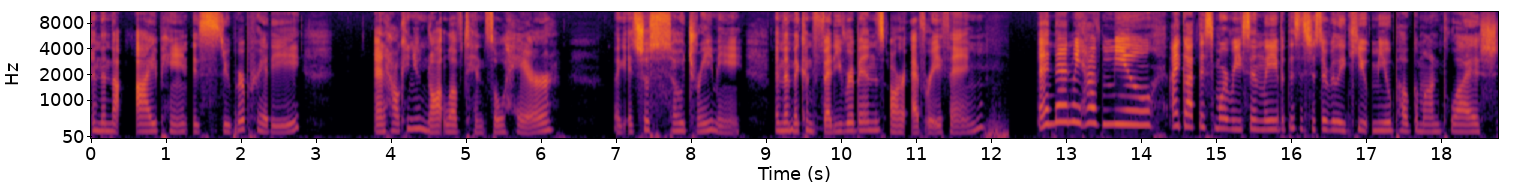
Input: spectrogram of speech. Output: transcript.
And then the eye paint is super pretty. And how can you not love tinsel hair? Like, it's just so dreamy. And then the confetti ribbons are everything. And then we have Mew. I got this more recently, but this is just a really cute Mew Pokemon plush.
